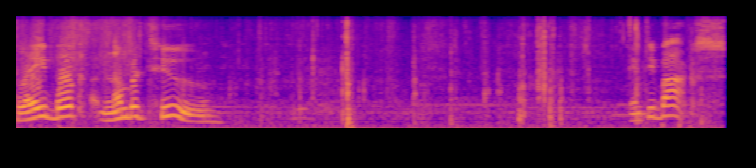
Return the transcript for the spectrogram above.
Playbook number two. Empty box.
